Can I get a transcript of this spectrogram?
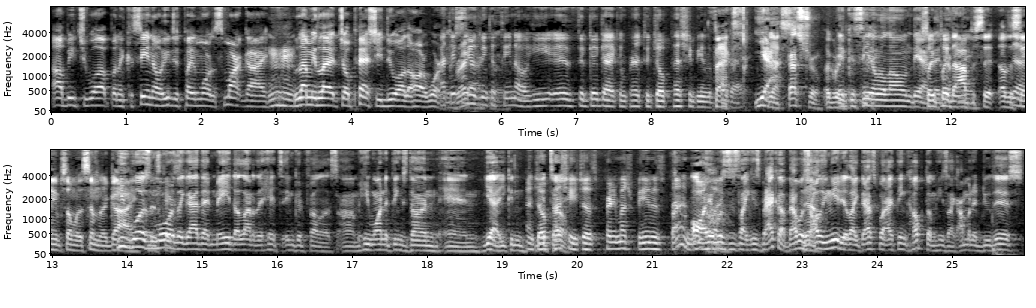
I'll beat you up. But in Casino, he just played more of the smart guy. Mm-hmm. Let me let Joe Pesci do all the hard work. I think right? because in Casino, he is the good guy compared to Joe Pesci being the bad Facts. guy. Yeah, Yes. that's true. Agreed. In Casino alone, yeah. so he played the opposite of the Yeah. same, somewhat similar guy. He was more case. the guy that made a lot of the hits in Goodfellas. Um, he wanted things done, and yeah, you can. And Joe can tell. Pesci just pretty much being his friend. Oh, He's it like- was just like his backup. That was Yeah. All he needed. Like that's what I think helped him. He's like, I'm gonna do this,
